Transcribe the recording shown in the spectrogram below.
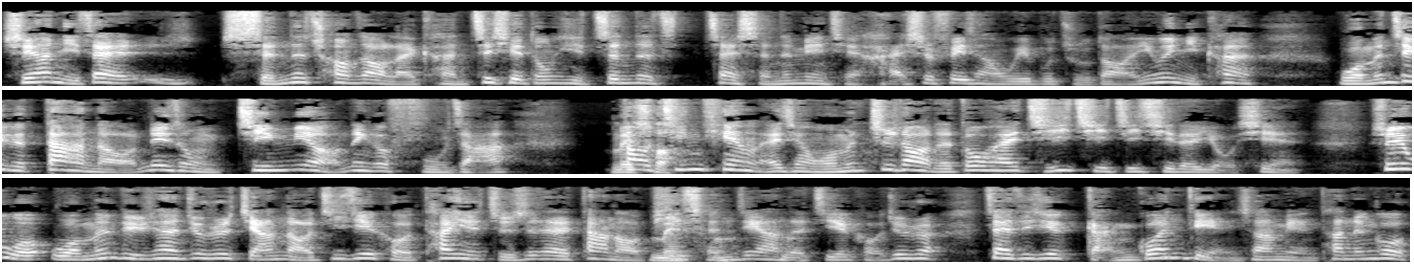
实际上你在神的创造来看，这些东西真的在神的面前还是非常微不足道。因为你看我们这个大脑那种精妙、那个复杂。到今天来讲，我们知道的都还极其极其的有限，所以我我们比如像就是讲脑机接口，它也只是在大脑皮层这样的接口，就是说在这些感官点上面，它能够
